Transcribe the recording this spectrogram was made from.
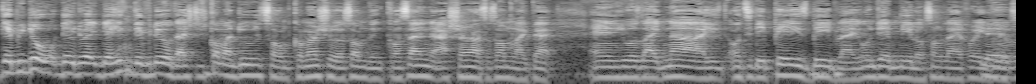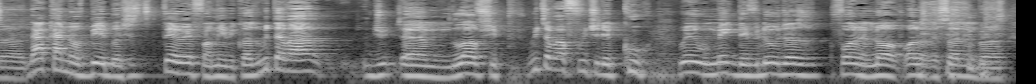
the video, they they they're hitting the video that she should come and do some commercial or something concerning assurance or something like that. And he was like, nah, he, until they pay his babe like hundred mil or something like that. Yeah, bro. That kind of babe, but she stay away from me because whichever ju- um, love she, whichever food she they cook, where will make Davido just fall in love all of a sudden, bro.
